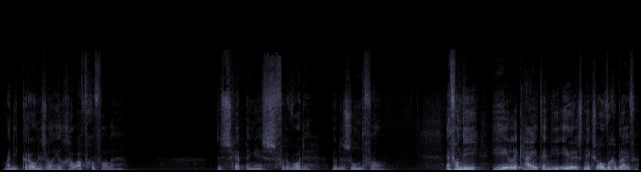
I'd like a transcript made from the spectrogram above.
Maar die kroon is al heel gauw afgevallen. Hè? De schepping is verworden door de zondeval. En van die heerlijkheid en die eer is niks overgebleven.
